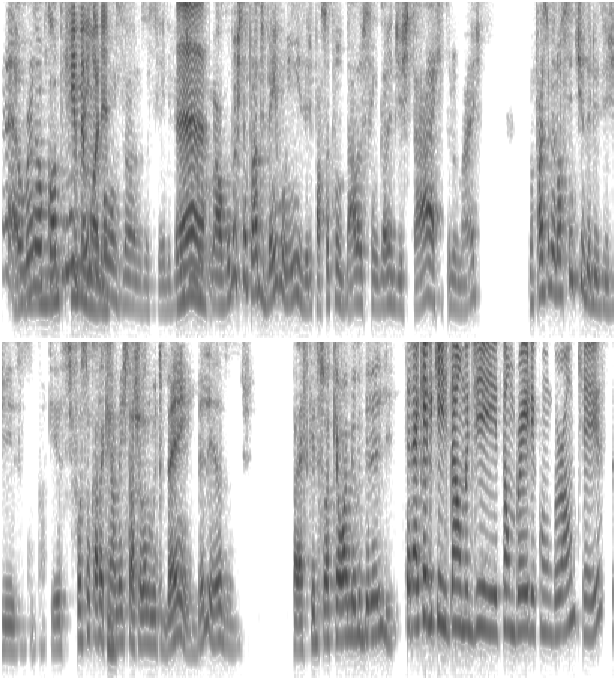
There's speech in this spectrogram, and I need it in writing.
é, o Randall Cobb não, não vem de bons anos, assim, ele vem é. de algumas temporadas bem ruins, ele passou pelo Dallas sem grande destaque e tudo mais. Não faz o menor sentido ele exigir isso, assim, porque se fosse um cara que realmente está jogando muito bem, beleza. Parece que ele só quer o amigo dele ali. Será que ele quis dar uma de Tom Brady com o Gronk, é isso?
